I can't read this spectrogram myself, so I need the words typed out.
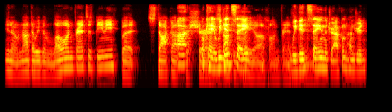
you know, not that we've been low on Francis Bemiy, but stock up Uh, for sure. okay, we Stock did say- up on Francis. we did Bemiy. say in the draft 100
